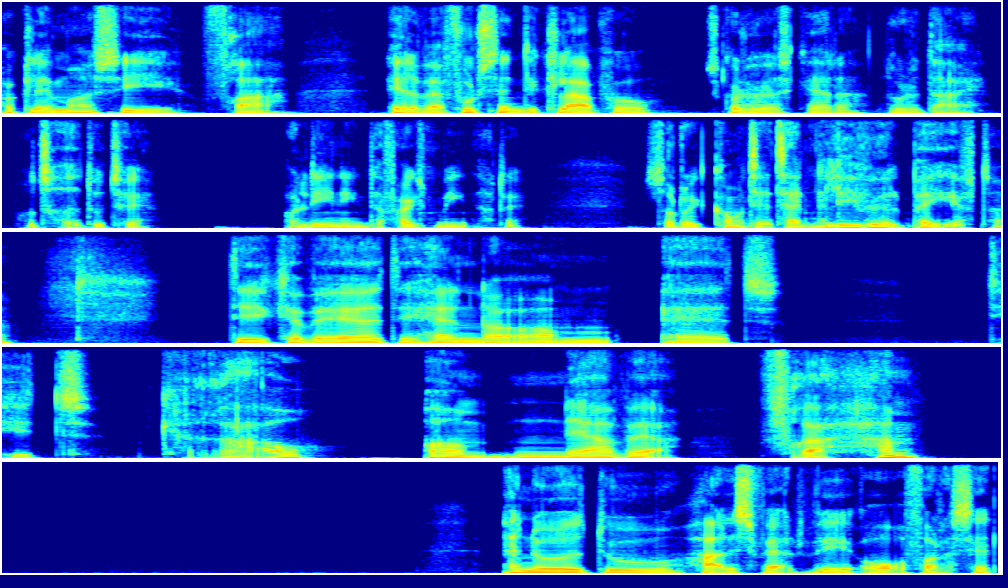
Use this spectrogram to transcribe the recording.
og glemmer at sige fra, eller være fuldstændig klar på, skal du høre skatter, nu er det dig, nu træder du til. Og lige en, der faktisk mener det, så du ikke kommer til at tage den alligevel bagefter. Det kan være, at det handler om, at dit krav om nærvær fra ham er noget, du har det svært ved over for dig selv,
